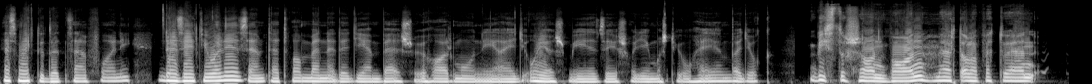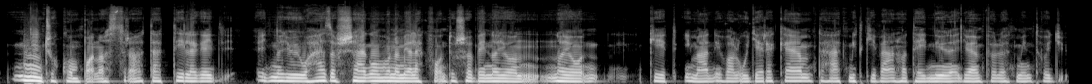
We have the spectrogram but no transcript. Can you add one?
ezt meg tudod cáfolni, de ezért jól érzem, tehát van benned egy ilyen belső harmónia, egy olyasmi érzés, hogy én most jó helyen vagyok. Biztosan van, mert alapvetően nincs okom panaszra. Tehát tényleg egy, egy nagyon jó házasságom van, ami a legfontosabb, egy nagyon, nagyon két imádni való gyerekem, tehát mit kívánhat egy nő 40 fölött, mint hogy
